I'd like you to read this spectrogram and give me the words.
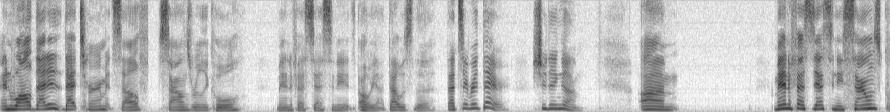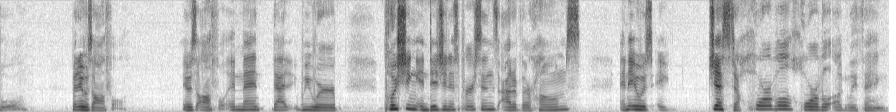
And while that is that term itself sounds really cool, manifest destiny. Oh yeah, that was the that's it right there. Shooting gum. Um, manifest destiny sounds cool, but it was awful. It was awful. It meant that we were pushing indigenous persons out of their homes, and it was a just a horrible, horrible, ugly thing.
